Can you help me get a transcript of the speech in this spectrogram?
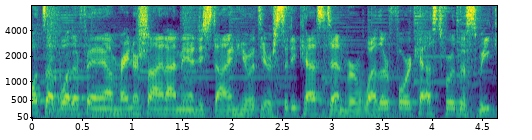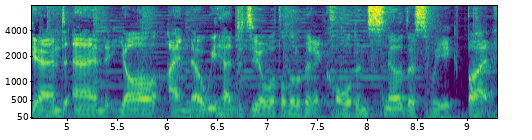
What's up, weather fam? Rain or shine, I'm Andy Stein here with your CityCast Denver weather forecast for this weekend. And y'all, I know we had to deal with a little bit of cold and snow this week, but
